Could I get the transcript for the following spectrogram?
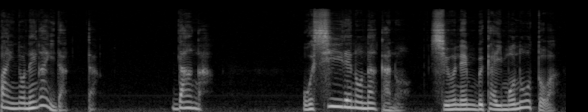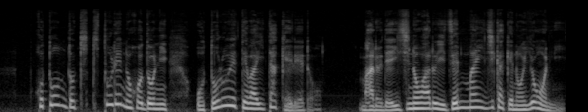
ぱいの願いだった。だが押し入れの中の執念深い物音はほとんど聞き取れぬほどに衰えてはいたけれどまるで意地の悪いゼンマイ仕掛けのように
